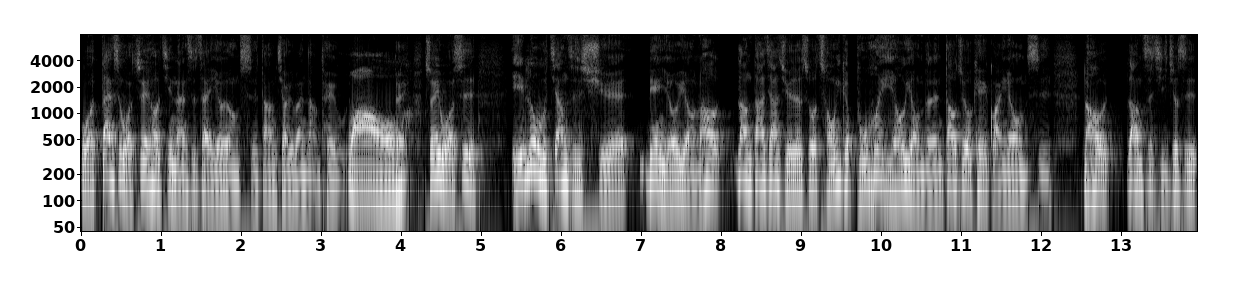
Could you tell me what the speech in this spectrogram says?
我但是我最后竟然是在游泳池当教育班长退伍。哇哦，对，所以我是一路这样子学练游泳，然后让大家觉得说，从一个不会游泳的人，到最后可以管游泳池，然后让自己就是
